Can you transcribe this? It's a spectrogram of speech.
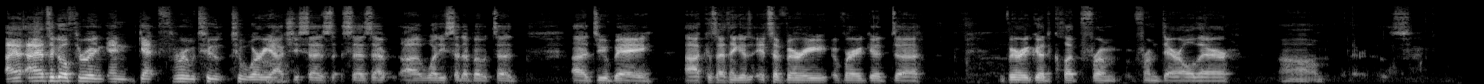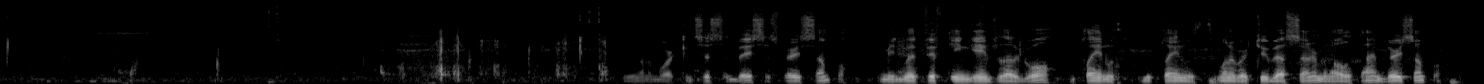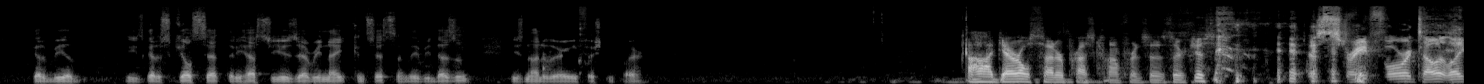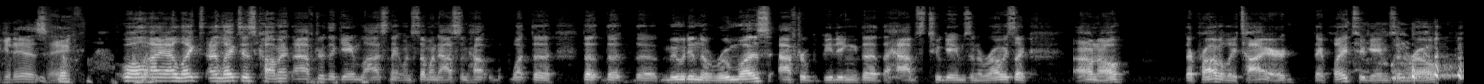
I, I, had to go through and, and, get through to, to where he actually says says uh, what he said about uh, uh, Dubé because uh, I think it's, it's, a very a very good uh, very good clip from from Daryl there. Um, there it is. On a more consistent basis, very simple. I mean, with 15 games without a goal, playing with playing with one of our two best centermen all the time, very simple got to be a he's got a skill set that he has to use every night consistently. If he doesn't, he's not a very efficient player. Ah, uh, Daryl Sutter press conferences. They're just just straightforward. Tell it like it is. Hey. Well, I, I, liked I liked his comment after the game last night when someone asked him how what the the the, the mood in the room was after beating the the Habs two games in a row. He's like, I don't know. They're probably tired. They play two games in a row.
